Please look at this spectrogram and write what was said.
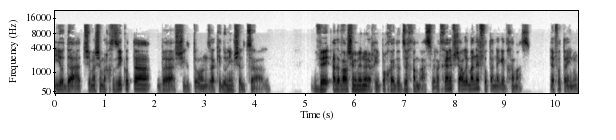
יודעת שמה שמחזיק אותה בשלטון זה הכידונים של צה"ל, והדבר שממנו היא הכי פוחדת זה חמאס, ולכן אפשר למנף אותה נגד חמאס. איפה טעינו?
